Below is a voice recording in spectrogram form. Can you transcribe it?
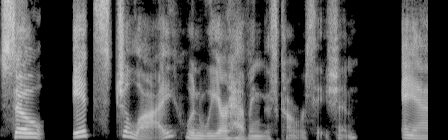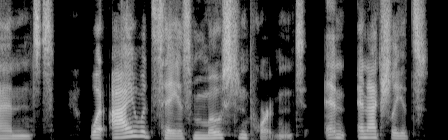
So, it's July when we are having this conversation. And what I would say is most important, and, and actually, it's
